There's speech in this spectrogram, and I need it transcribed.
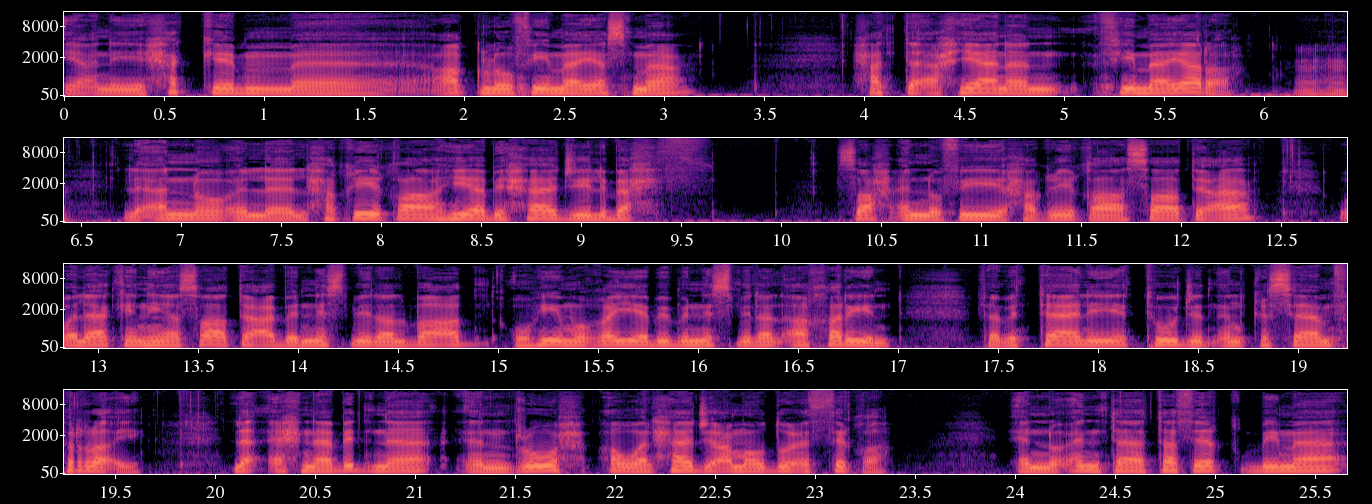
يعني يحكم آه، عقله فيما يسمع حتى أحيانا فيما يرى. لأنه الحقيقة هي بحاجة لبحث. صح إنه في حقيقة ساطعة ولكن هي ساطعة بالنسبة للبعض وهي مغيبة بالنسبة للآخرين فبالتالي توجد انقسام في الرأي. لا إحنا بدنا نروح أول حاجة على موضوع الثقة أنه أنت تثق بما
